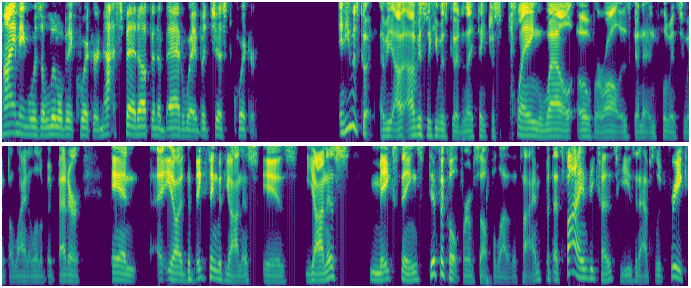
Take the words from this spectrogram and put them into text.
timing was a little bit quicker, not sped up in a bad way, but just quicker. And he was good. I mean, obviously he was good, and I think just playing well overall is going to influence you at the line a little bit better. And uh, you know, the big thing with Giannis is Giannis makes things difficult for himself a lot of the time, but that's fine because he's an absolute freak.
